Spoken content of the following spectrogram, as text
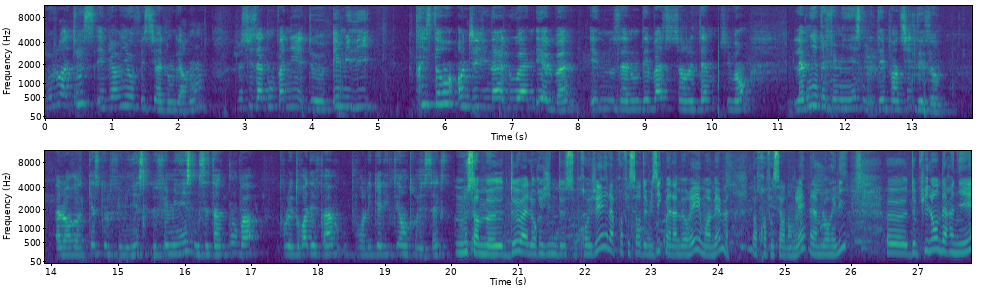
Bonjour à tous et bienvenue au Festival Longueur d'onde. Je suis accompagnée de Émilie, Tristan, Angelina, Louane et Alban et nous allons débattre sur le thème suivant. L'avenir du féminisme dépend-il des hommes? Alors, euh, qu'est-ce que le féminisme? Le féminisme, c'est un combat pour le droit des femmes ou pour l'égalité entre les sexes. Nous sommes deux à l'origine de ce projet, la professeure de musique, Madame Meuret, et moi-même, la professeure d'anglais, Madame Laurélie. Euh, depuis l'an dernier,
